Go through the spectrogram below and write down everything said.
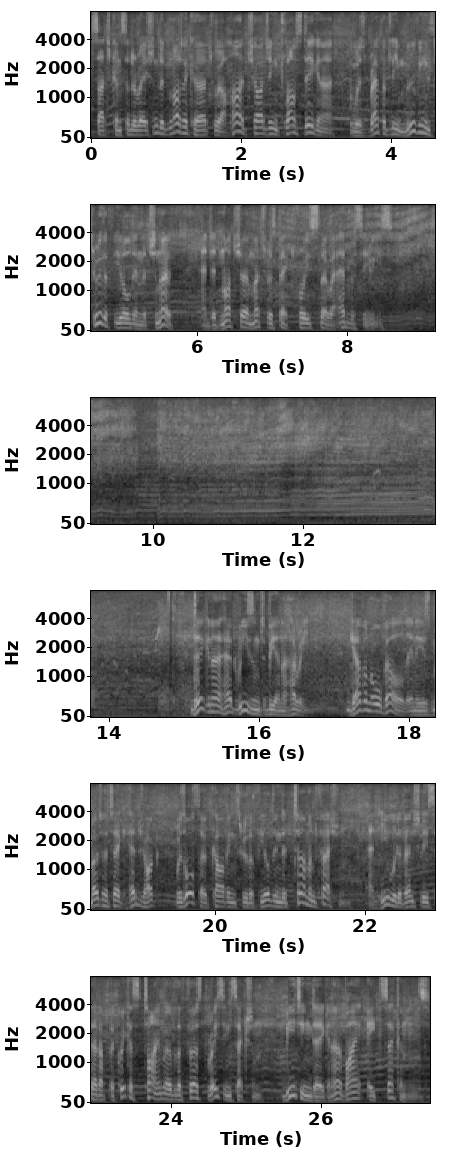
Such consideration did not occur to a hard-charging Klaus Degener, who was rapidly moving through the field in the Chenoweth and did not show much respect for his slower adversaries. Degener had reason to be in a hurry. Gavin Orbell in his Mototech Hedgehog was also carving through the field in determined fashion, and he would eventually set up the quickest time over the first racing section, beating Degener by 8 seconds.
